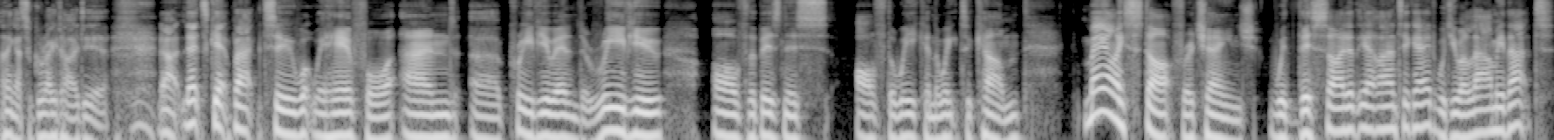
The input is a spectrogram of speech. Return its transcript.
I think that's a great idea. Now, let's get back to what we're here for and uh, preview and a review of the business of the week and the week to come. May I start for a change with this side of the Atlantic, Ed? Would you allow me that?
